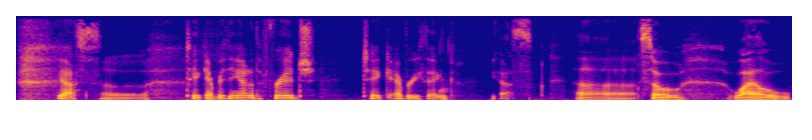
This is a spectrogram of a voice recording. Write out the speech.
yes. Uh, Take everything out of the fridge. Take everything. yes. Uh, so, while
